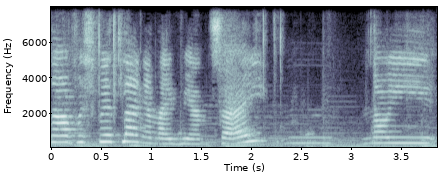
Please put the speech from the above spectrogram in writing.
na wyświetlenia najwięcej. No i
